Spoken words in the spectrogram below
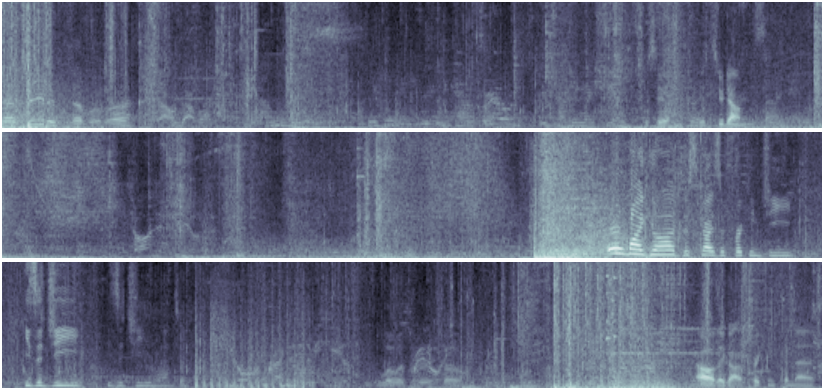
That cheaters never, bro. Just. There's two down. Oh my god, this guy's a freaking G. He's a G. He's a G, though. Oh, they got freaking finesse.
